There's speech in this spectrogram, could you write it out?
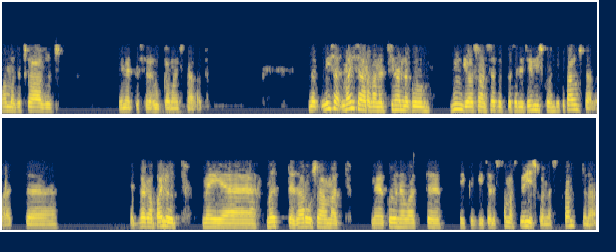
homoseksuaalsust ja need, kes selle hukka mõistavad. no mis, ma ise arvan, et siin on nagu mingi osa on seotud ka sellise ühiskondliku taustaga, et, äh, et väga paljud meie mõtted, arusaamad kujunevad äh, ikkagi sellest samast ühiskonnast kantuna.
